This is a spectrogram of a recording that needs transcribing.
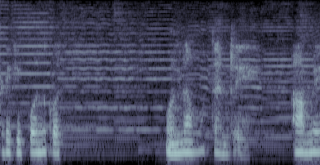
అడిగి పొందుకొని ఉన్నాము తండ్రి. ఆమె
